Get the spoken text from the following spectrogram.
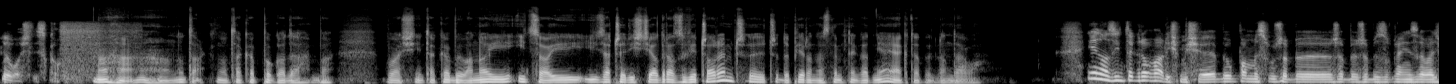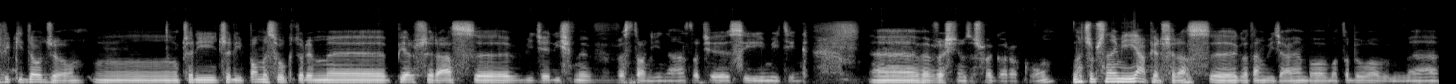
Było ślisko. Aha, aha, no tak, no taka pogoda chyba właśnie taka była. No i, i co, I, i zaczęliście od razu wieczorem, czy, czy dopiero następnego dnia? Jak to wyglądało? Nie no, zintegrowaliśmy się. Był pomysł, żeby, żeby, żeby zorganizować Wiki Dojo, mm, czyli, czyli pomysł, który my pierwszy raz e, widzieliśmy w Estonii na zlocie CE Meeting e, we wrześniu zeszłego roku. Znaczy przynajmniej ja pierwszy raz e, go tam widziałem, bo, bo to było e,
